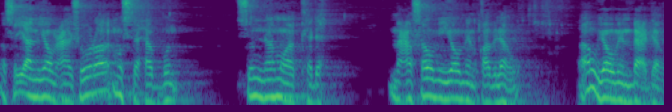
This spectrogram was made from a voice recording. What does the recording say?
فصيام يوم عاشوراء مستحب سنة مؤكدة مع صوم يوم قبله أو يوم بعده.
